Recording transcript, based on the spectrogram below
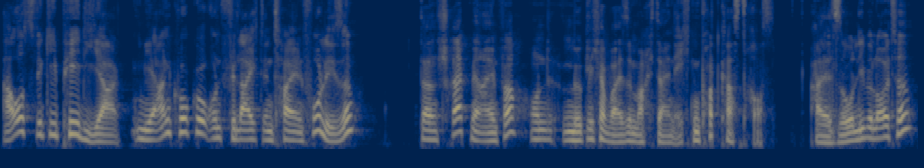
aus Wikipedia mir angucke und vielleicht in Teilen vorlese, dann schreibt mir einfach und möglicherweise mache ich da einen echten Podcast draus. Also, liebe Leute,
